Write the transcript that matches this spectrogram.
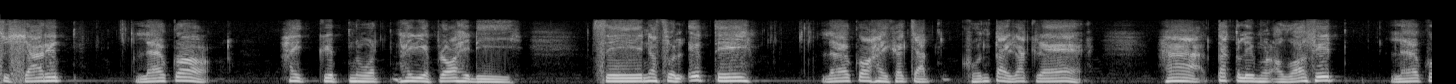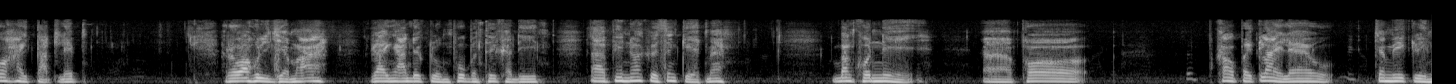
สุชาริบแล้วก็ให้กริบหนวดให้เรียบร้อยให้ดีสี่นฟุลอิฟตีแล้วก็ให้ขจัดขนใต้รักแร้ห้าตักลิมุลอัลลอฟิดแล้วก็ให้ตัดเล็บ ราวาฮุลเจมารายงานโดยกลุ่มผู้บันทึกคดีพี่น้อยเคยสังเกตไหมบางคนนี่อพอเข้าไปใกล้แล้ว จะมีกลิ่น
